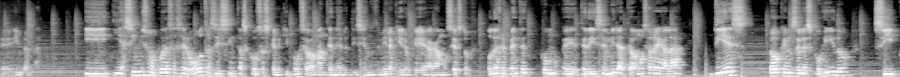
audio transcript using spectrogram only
eh, invernal. Y, y así mismo puedes hacer otras distintas cosas que el equipo se va a mantener diciéndote, mira, quiero que hagamos esto. O de repente como, eh, te dice, mira, te vamos a regalar 10 tokens del escogido si,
